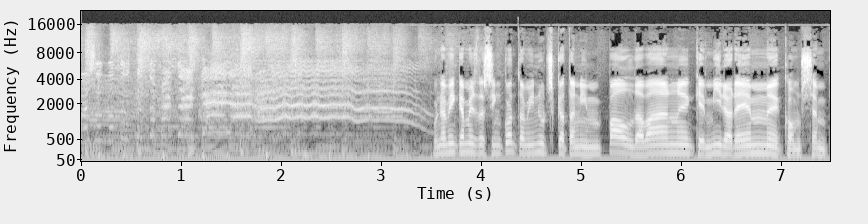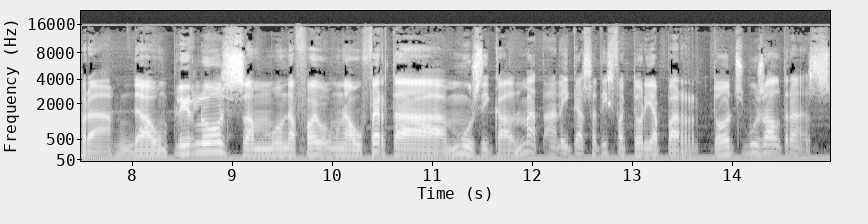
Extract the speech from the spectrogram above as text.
Y esas tantas que tu mente quedará Una mica més de 50 minuts que tenim pel davant, que mirarem, com sempre, d'omplir-los amb una, una oferta musical metàl·lica satisfactòria per tots vosaltres.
